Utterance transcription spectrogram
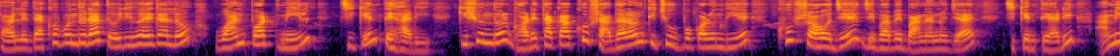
তাহলে দেখো বন্ধুরা, তৈরি হয়ে গেল ওয়ান পট মিল চিকেন তেহারি। কি সুন্দর, ঘরে থাকা খুব সাধারণ কিছু উপকরণ দিয়ে খুব সহজে যেভাবে বানানো যায় চিকেন তেহারি, আমি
